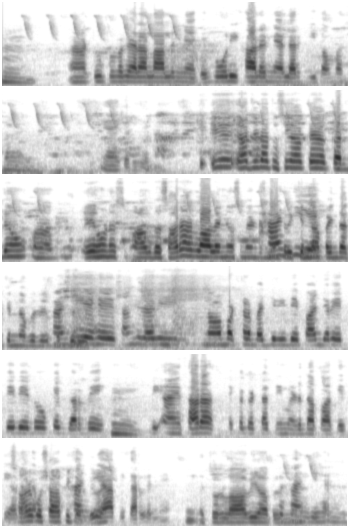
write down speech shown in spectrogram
ਹੂੰ। ਟੂਪ ਵਗੈਰਾ ਲਾ ਲੈਂਦੇ ਆ ਕੋਈ ਗੋਲੀ ਖਾ ਲੈਂਦੇ ਆ ਅਲਰਜੀ ਤੋਂ ਬਸ। ਐਂ ਕਰੀ ਜਾਂਦੇ ਆ। ਤੇ ਇਹ ਆ ਜਿਹੜਾ ਤੁਸੀਂ ਆ ਕ- ਕਰਦੇ ਹੋ ਇਹ ਹੁਣ ਸ- ਆਪ ਦਾ ਸਾਰਾ ਲਾ ਲੈਂਦੇ ਹੋ ਸੀਮੈਂਟ ਸਮੂੰਟ ਵੀ ਹਾਂਜੀ, ਕਿੰਨਾ ਇਹ- ਪੈਂਦਾ ਕਿੰਨਾ ਬਜੇ ਹਾਂਜੀ ਇਹ ਸਮਝ ਲੈ ਵੀ ਨੌ ਬੱਠਲ ਬੱਜਰੀ ਦੇ ਪੰਜ ਰੇਤੇ ਦੇ ਦੋ ਘੱਗਰ ਦੇ ਹੂੰ। ਵੀ ਐਂ ਸਾਰਾ ਇੱਕ ਗੱਟਾ ਸੀਮੈਂਟ ਦਾ ਪਾ ਕੇ ਤੇ ਸਾਰਾ ਕੁਝ ਆਪ ਹੀ ਕਰਦੇ ਹਾਂਜੀ ਹੋ ਆਪ ਹੀ ਕਰ ਲੈਂਦੇ ਆ। ਇੱਥੋਂ ਰਲਾ ਵੀ ਆਪ ਲੈਂਦੇ ਹੋ। ਹਾਂਜੀ ਹਾਂਜੀ।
